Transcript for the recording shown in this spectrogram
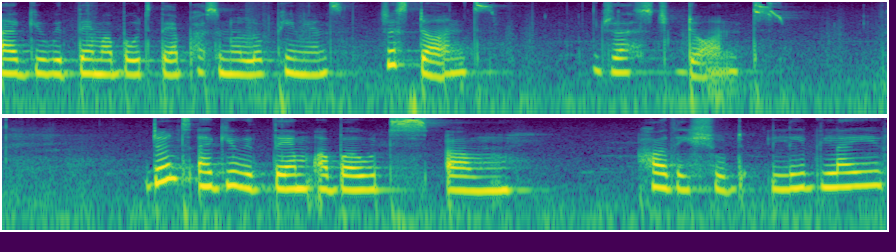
argue with them about their personal opinions. Just don't. Just don't. Don't argue with them about um, how they should lead life,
